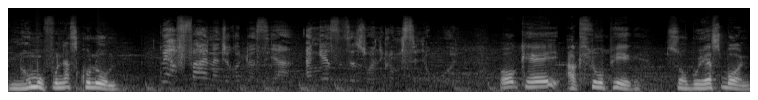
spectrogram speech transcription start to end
noma ufuna sikhulume? Siya angeke sizezwane kulo msindo kuwona Okay, akuhluphi ke. Sobuye sibone.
